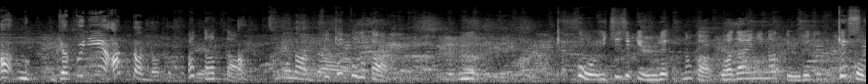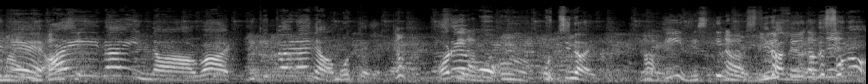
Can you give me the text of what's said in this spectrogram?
あむ逆にあったんだと思って。あったあった。あそうなんだ。結構なんかう結構一時期売れなんか話題になって売れて結構前。ねア昔イライナーはリキッドアイライナーは持ってる。ああれも、うん、落ちないあいいね。 Stila Stila ね。私その、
